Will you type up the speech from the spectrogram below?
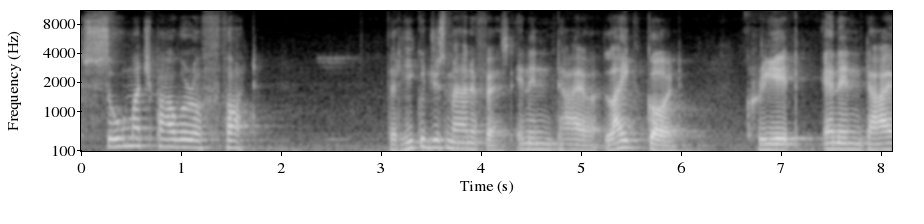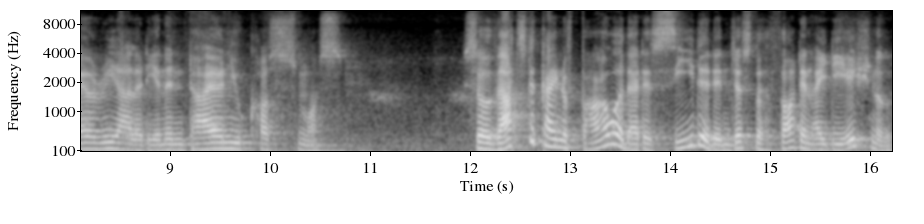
so much power of thought that he could just manifest an entire, like God, create an entire reality, an entire new cosmos. So that's the kind of power that is seeded in just the thought and ideational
